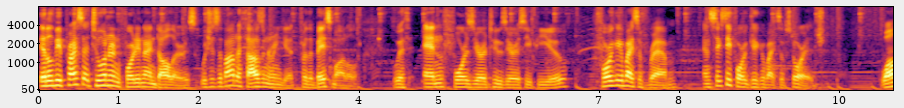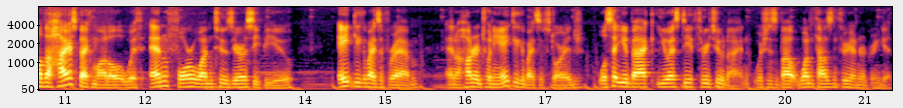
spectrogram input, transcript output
It'll be priced at $249, which is about 1,000 ringgit for the base model, with N4020 CPU, 4GB of RAM, and 64GB of storage. While the higher spec model with N4120 CPU, 8GB of RAM, and 128GB of storage will set you back USD 329, which is about 1,300 ringgit.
